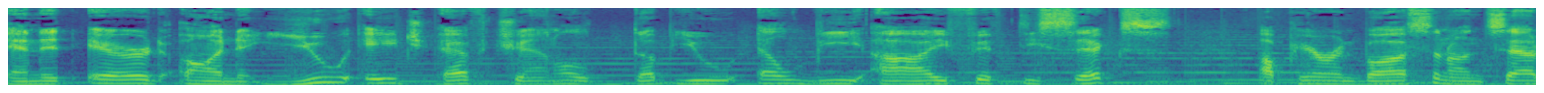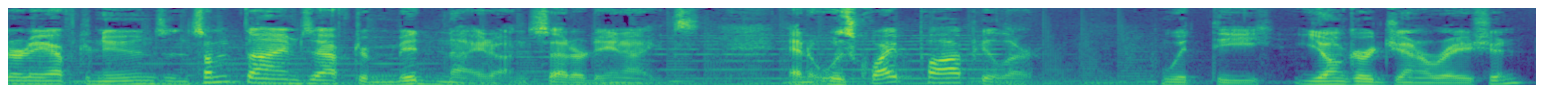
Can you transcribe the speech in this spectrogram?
and it aired on UHF channel WLVI 56 up here in Boston on Saturday afternoons and sometimes after midnight on Saturday nights. And it was quite popular with the younger generation.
